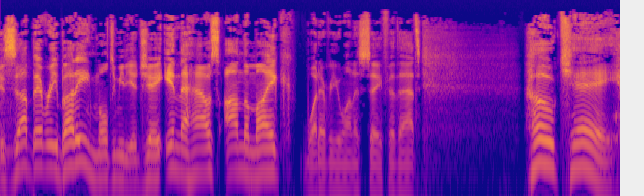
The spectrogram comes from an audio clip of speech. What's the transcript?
Is up, everybody? Multimedia J in the house, on the mic, whatever you want to say for that. Okay.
